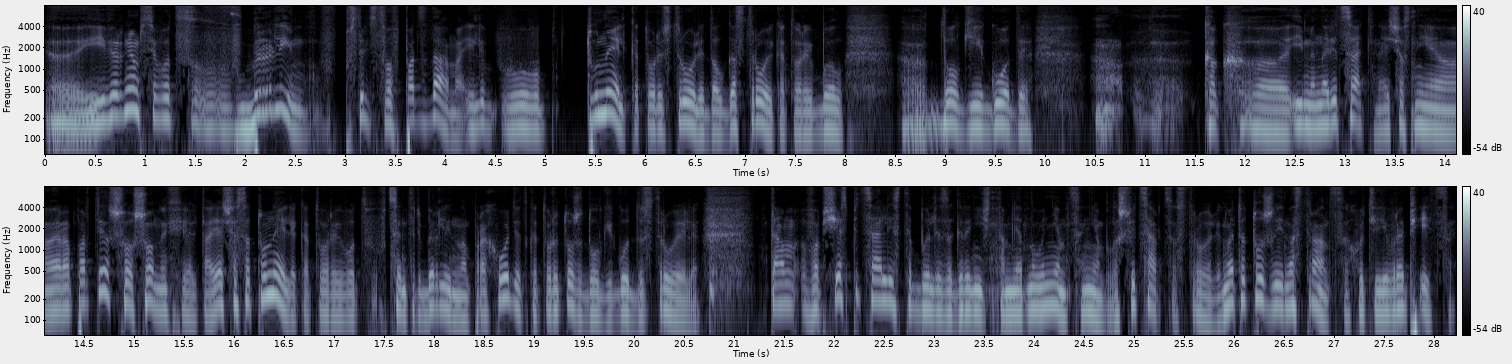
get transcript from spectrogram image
Э, и вернемся вот в Берлин, в строительство в Потсдама, или туннель, который строили, долгострой, который был э, долгие годы э, как э, имя нарицательное. Я сейчас не о аэропорте Шонефельд, а я сейчас о туннеле, который вот в центре Берлина проходит, который тоже долгие годы строили. Там вообще специалисты были заграничные, там ни одного немца не было, швейцарцы строили. Но это тоже иностранцы, хоть и европейцы.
